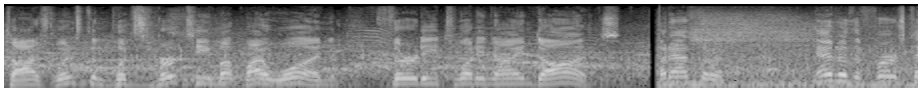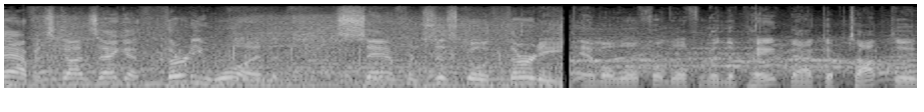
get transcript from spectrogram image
Taj Winston puts her team up by one, 30-29 Dons. But at the end of the first half, it's Gonzaga 31, San Francisco 30. Emma Wolfram, Wolfram in the paint, back up top to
